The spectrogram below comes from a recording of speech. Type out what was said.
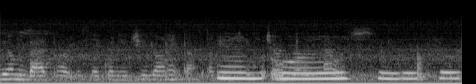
The only bad part was like when you chewed on it, got like and it turned really or sour.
